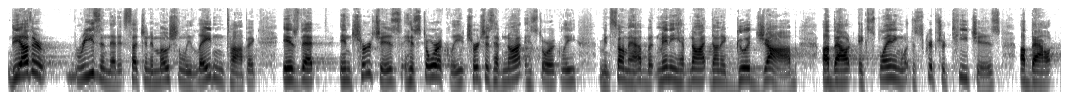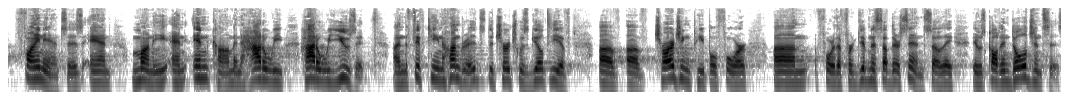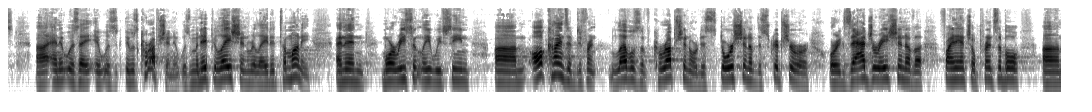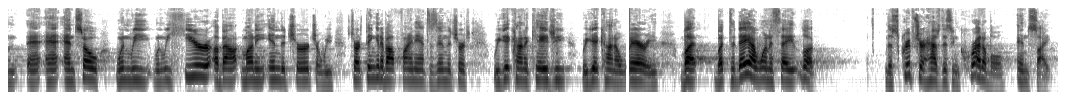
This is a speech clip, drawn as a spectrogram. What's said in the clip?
The other reason that it's such an emotionally laden topic is that in churches, historically, churches have not historically, I mean, some have, but many have not done a good job about explaining what the scripture teaches about finances and money and income and how do we, how do we use it. In the 1500s, the church was guilty of, of, of charging people for um, for the forgiveness of their sins. So they, it was called indulgences. Uh, and it was, a, it, was, it was corruption, it was manipulation related to money. And then more recently, we've seen um, all kinds of different levels of corruption or distortion of the scripture or, or exaggeration of a financial principle. Um, and, and, so when we, when we hear about money in the church or we start thinking about finances in the church, we get kind of cagey, we get kind of wary. But, but today I want to say, look, the scripture has this incredible insight,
